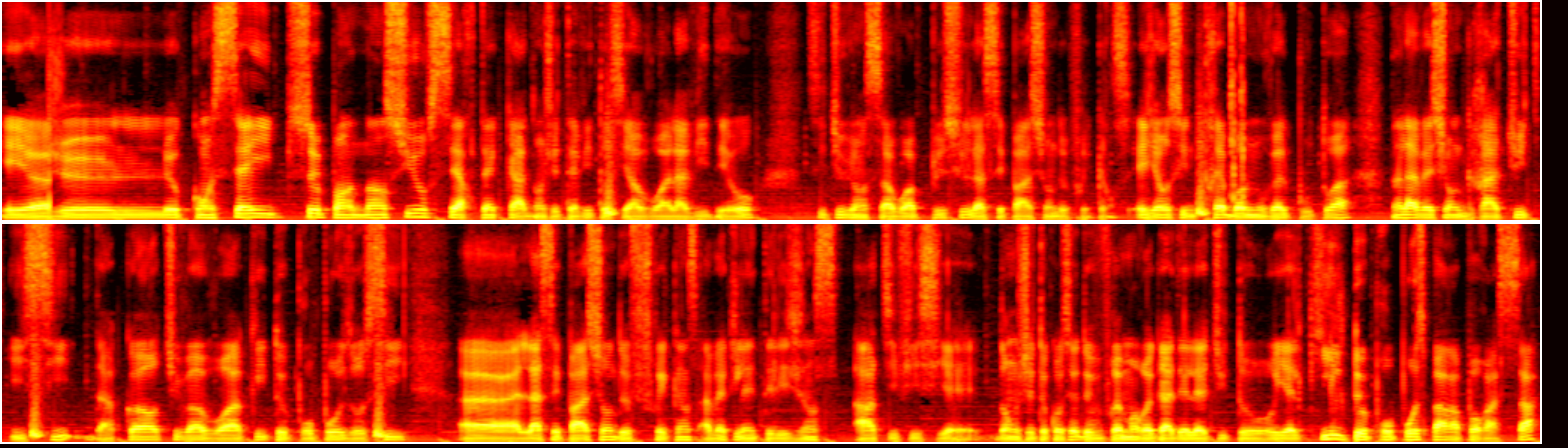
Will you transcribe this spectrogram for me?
et euh, je le conseille cependant sur certains cas donc je t'invite aussi à voir la vidéo si tu veux en savoir plus sur la séparation de fréquences. Et j'ai aussi une très bonne nouvelle pour toi. Dans la version gratuite ici, d'accord, tu vas voir qu'il te propose aussi euh, la séparation de fréquences avec l'intelligence artificielle. Donc, je te conseille de vraiment regarder les tutoriels qu'il te propose par rapport à ça.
